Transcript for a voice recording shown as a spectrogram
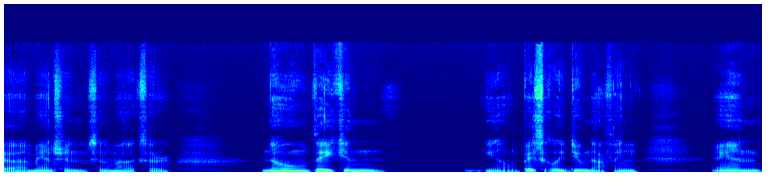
uh, Manchin, Sinema, etc. No, they can, you know, basically do nothing and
